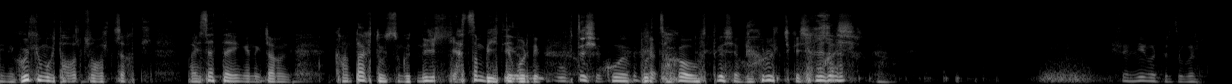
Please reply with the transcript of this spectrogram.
Нэг хөл өмг тоглож тоглож байхад л баясаатай ингээ нэг жоохон контакт үүсэнгөт нэг л ясан биетэй бүр нэг өвдөө шүү. хүн бүр цохоо өвдгөөш хөхрүүлчих гэж. Гэсэн нэг өдөр зүгээр л.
